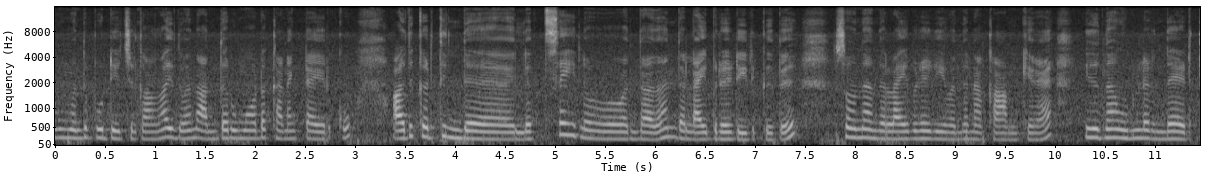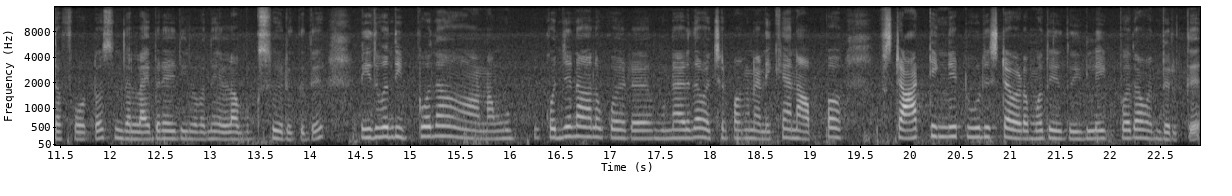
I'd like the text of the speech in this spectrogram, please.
ரூம் வந்து பூட்டி வச்சுருக்காங்க. இது வந்து அந்த ரூமோட கனெக்ட் ஆகிருக்கும் அதுக்கடுத்து இந்த லெஃப்ட் சைடில் வந்தால் தான் இந்த லைப்ரரி இருக்குது. ஸோ வந்து அந்த லைப்ரரியை வந்து நான் காமிக்கிறேன். இதுதான் உள்ளே இருந்த எடுத்த ஃபோட்டோஸ் இந்த லைப்ரரியில் வந்து எல்லா புக்ஸும் இருக்குது. இது வந்து இப்போ தான் நான் மு- கொஞ்ச நாள் முன்னாடி தான் வச்சுருப்பாங்கன்னு நினைக்கிறேன். ஆனால் அப்போ ஸ்டார்டிங்லேயே டூரிஸ்ட்டாக விடும்போது இது இல்லை. இப்போ தான் வந்திருக்கு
